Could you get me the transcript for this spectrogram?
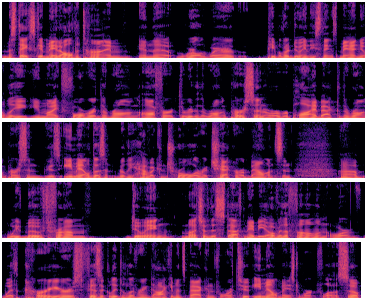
mistakes get made all the time in the world where people are doing these things manually. You might forward the wrong offer through to the wrong person or a reply back to the wrong person because email doesn't really have a control or a check or a balance. And um, we've moved from doing much of this stuff maybe over the phone or with couriers physically delivering documents back and forth to email based workflows. So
